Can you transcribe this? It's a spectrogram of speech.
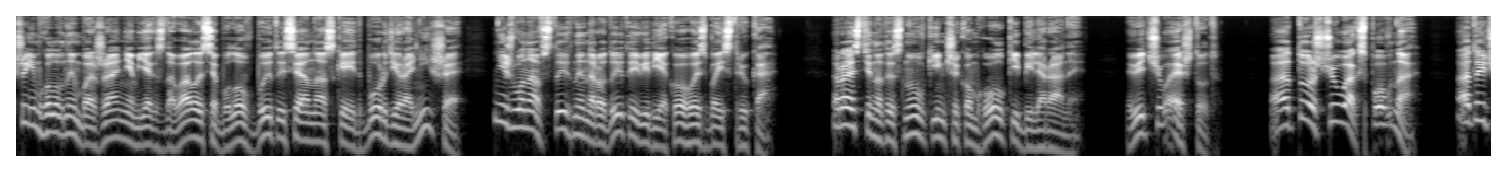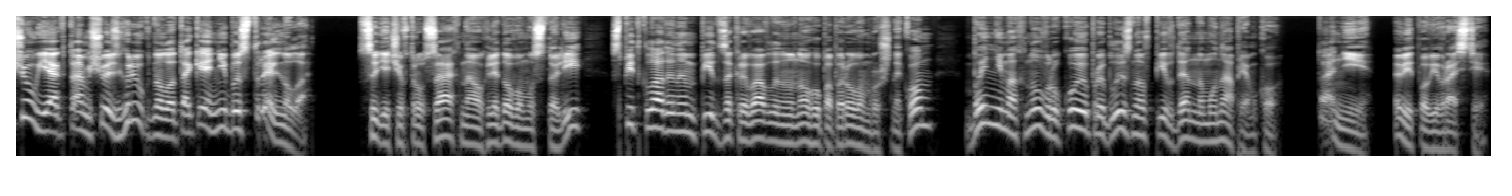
чиїм головним бажанням, як здавалося, було вбитися на скейтборді раніше, ніж вона встигне народити від якогось байстрюка. Расті натиснув кінчиком голки біля рани. Відчуваєш тут? «А то ж, чувак, сповна. А ти чув, як там щось грюкнуло, таке, ніби стрельнуло. Сидячи в трусах на оглядовому столі, з підкладеним під закривавлену ногу паперовим рушником, Бенні махнув рукою приблизно в південному напрямку. Та ні, відповів Расті.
